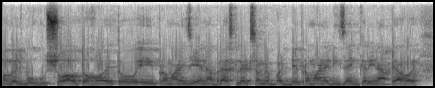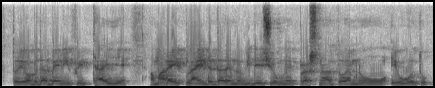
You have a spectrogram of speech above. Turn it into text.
મગજ બહુ ગુસ્સો આવતો હોય તો એ પ્રમાણે જે એના બ્રેસલેટ્સ અમે બર્થડે પ્રમાણે ડિઝાઇન કરીને આપ્યા હોય તો એવા બધા બેનિફિટ થાય છે. અમારા એક ક્લાયન્ટ હતા એમનો વિદેશીઓનો એક પ્રશ્ન હતો. એમનું એવું હતું,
